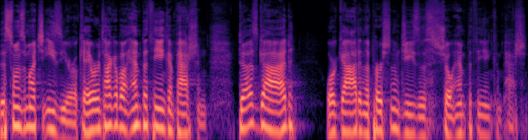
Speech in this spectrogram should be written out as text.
This one's much easier, okay? We're going to talk about empathy and compassion. Does God or God in the person of Jesus show empathy and compassion?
